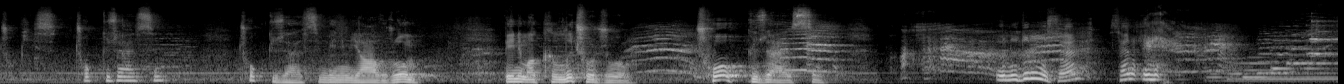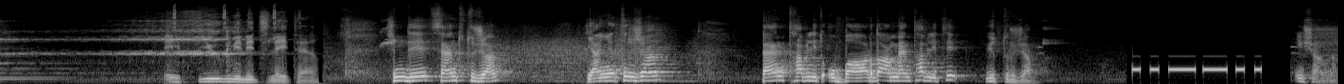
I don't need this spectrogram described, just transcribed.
Çok iyisin. Çok güzelsin. Çok güzelsin benim yavrum. Benim akıllı çocuğum. Çok güzelsin. Uludun mu sen? Sen ulu... A few minutes later. Şimdi sen tutacaksın. Yan yatıracaksın. Ben tablet, o bağırdığı an ben tableti yutturacağım. İnşallah.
